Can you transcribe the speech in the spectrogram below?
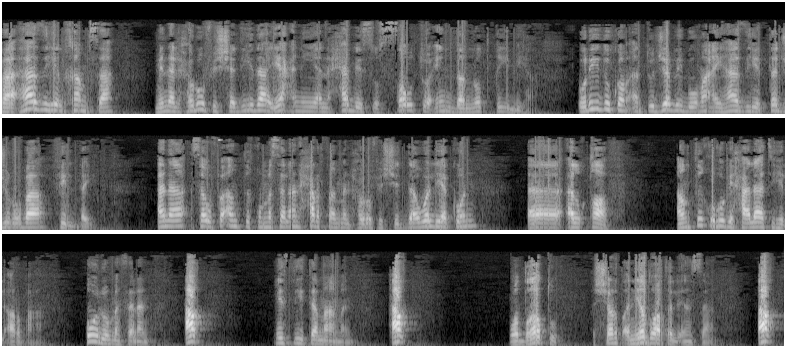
فهذه الخمسة من الحروف الشديدة يعني ينحبس الصوت عند النطق بها. أريدكم أن تجربوا معي هذه التجربة في البيت. أنا سوف أنطق مثلا حرفا من حروف الشدة وليكن آه القاف. أنطقه بحالاته الأربعة. قولوا مثلا أق مثلي تماما. أق واضغطوا الشرط أن يضغط الإنسان. أق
